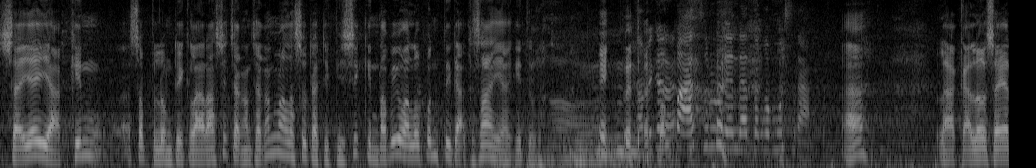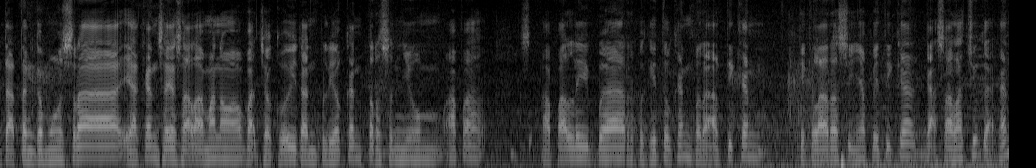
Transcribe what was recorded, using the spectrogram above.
saya yakin sebelum deklarasi jangan-jangan malah sudah dibisikin tapi walaupun tidak ke saya gitu loh. Oh. tapi kan Pak Asrul yang datang ke Musra. Hah? Lah kalau saya datang ke Musra ya kan saya salaman sama Pak Jokowi dan beliau kan tersenyum apa apa lebar begitu kan berarti kan deklarasinya P3 nggak salah juga kan?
